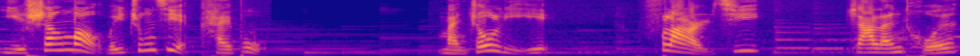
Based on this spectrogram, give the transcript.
以商贸为中介开埠，满洲里、富拉尔基、扎兰屯、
